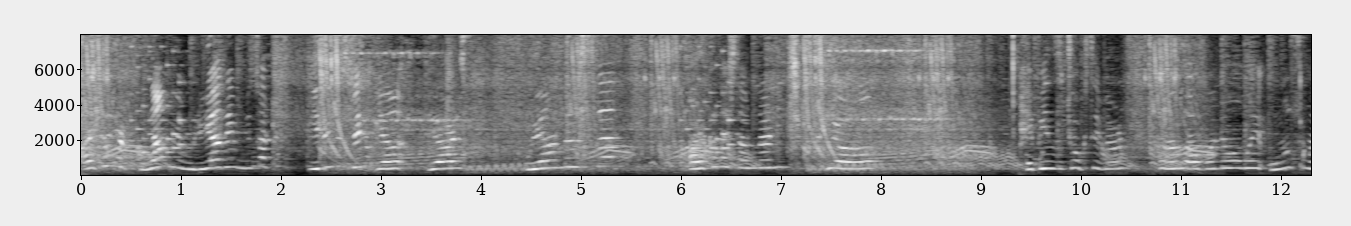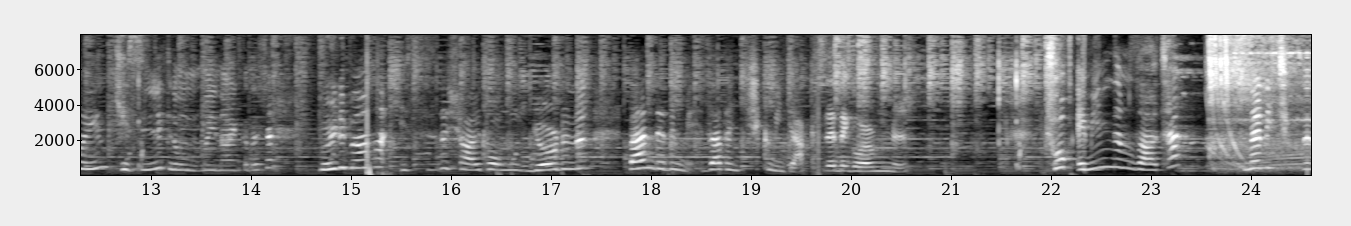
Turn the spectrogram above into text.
arkadaşlar inanmıyorum rüyadayım lütfen. Biriniz beni uya, uyar, uyandırsın. Arkadaşlar Nani çıktı ya. Hepinizi çok seviyorum. Kanala abone olmayı unutmayın. Kesinlikle unutmayın arkadaşlar. Böyle bir ana siz de şahit oldunuz, gördünüz. Ben dedim zaten çıkmayacak. Size de gördünüz. Çok emindim zaten. Nani çıktı.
